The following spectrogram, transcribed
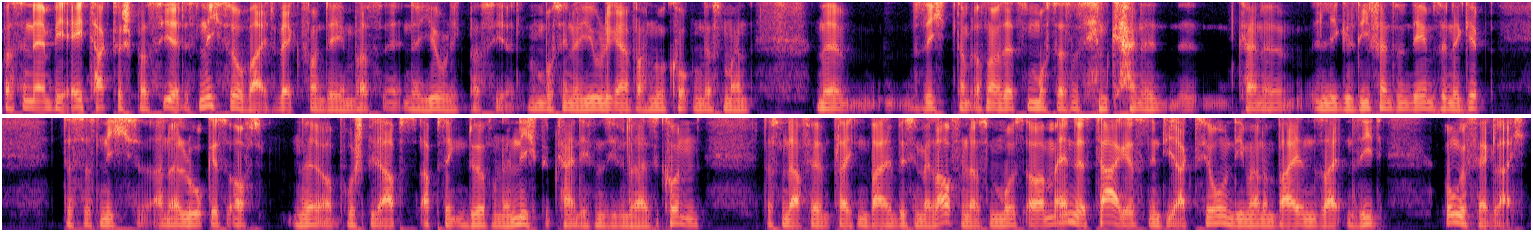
was in der NBA taktisch passiert, ist nicht so weit weg von dem, was in der Euroleague passiert. Man muss in der Euroleague einfach nur gucken, dass man ne, sich damit auseinandersetzen muss, dass es eben keine, keine Illegal Defense in dem Sinne gibt, dass das nicht analog ist oft, ne, obwohl Spieler abs absinken dürfen oder nicht, es gibt keine defensiven drei Sekunden, dass man dafür vielleicht einen Ball ein bisschen mehr laufen lassen muss. Aber am Ende des Tages sind die Aktionen, die man an beiden Seiten sieht, ungefähr gleich.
